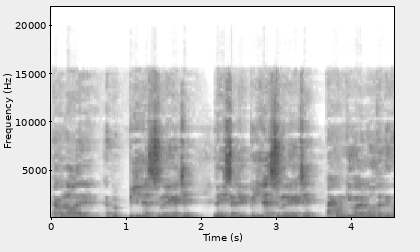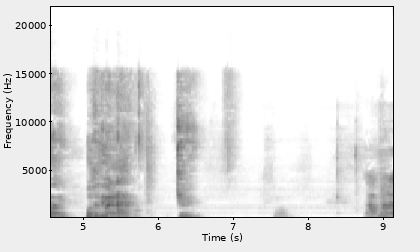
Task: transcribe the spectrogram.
এখন আমাদের বিজনেস শুরু হয়ে গেছে। লেজিসলেটিভ বিজনেস শুরু হয়ে গেছে। এখন কি করে বলতে দিব আমি? বলতে দিবেন না? চলে আপনারা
